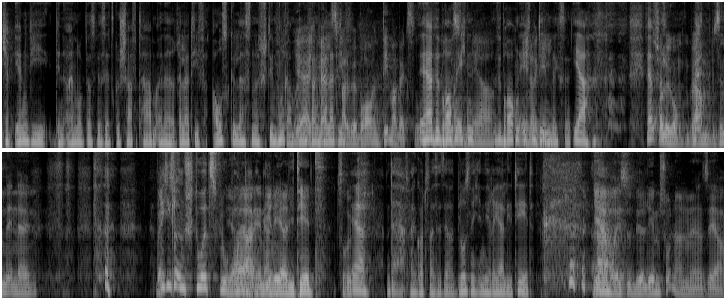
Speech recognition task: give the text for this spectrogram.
Ich habe irgendwie den Eindruck, dass wir es jetzt geschafft haben, eine relativ ausgelassene Stimmung am ich Anfang merke relativ. gerade, wir brauchen einen Themawechsel. Ja, wir Ein brauchen bisschen echt einen, mehr wir brauchen echt einen. Themenwechsel. Ja. Wir haben, Entschuldigung, wir, ne- haben, wir sind in der, richtig so im Sturzflug ja, ja, in runtergegangen. die Realität zurück. Ja. Und da, mein Gott, was ist ja bloß nicht in die Realität. Ja, aber es, wir leben schon eine sehr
